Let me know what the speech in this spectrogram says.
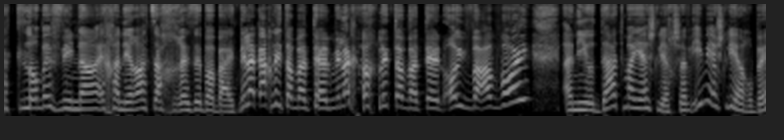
את לא מבינה איך אני רצה אחרי זה בבית. מי לקח לי את המטען? מי לקח לי את המטען? אוי ואבוי. אני יודעת מה יש לי. עכשיו, אם יש לי הרבה,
